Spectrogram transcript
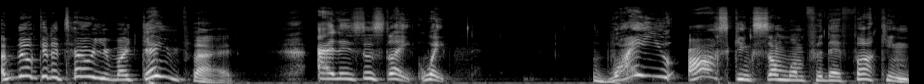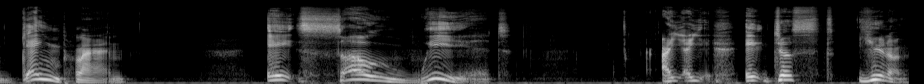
i'm not gonna tell you my game plan. And it's just like wait why are you asking someone for their fucking game plan? It's so weird. I i it just you know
